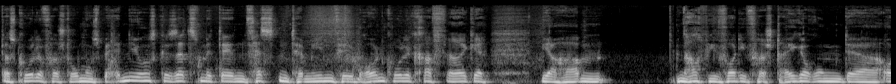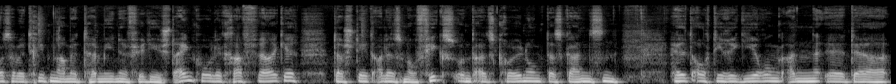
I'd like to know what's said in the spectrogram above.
das Kohleverstromungsbeendigungsgesetz mit den festen Terminen für die Braunkohlekraftwerke. Wir haben nach wie vor die Versteigerung der Außerbetriebnahmetermine für die Steinkohlekraftwerke. Das steht alles noch fix und als Krönung des Ganzen hält auch die Regierung an äh, der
